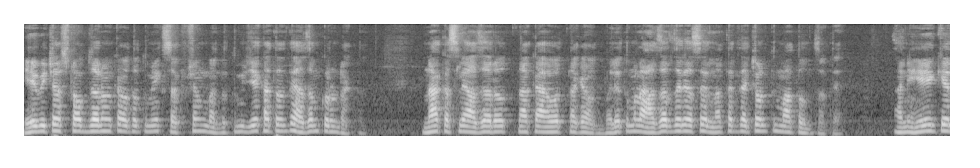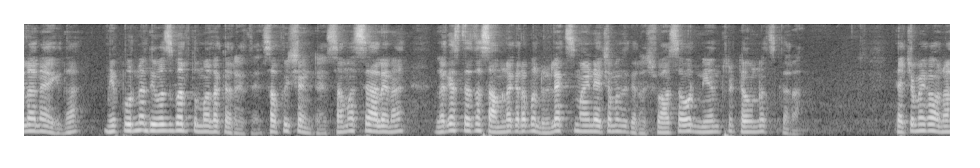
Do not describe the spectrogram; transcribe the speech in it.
हे विचार स्टॉप झाल्यावर काय होतं तुम्ही एक सक्षम बनता. तुम्ही जे खाता ते हजम करून टाकता ना कसले आजार होत ना काय होत ना काय होत. भले तुम्हाला आजार जरी असेल ना तर त्याच्यावरती मात होऊन जाते. आणि हे केलं ना एकदा. मी पूर्ण दिवसभर तुम्हाला करायचं आहे सफिशियंट आहे. समस्या आल्या ना लगेच त्याचा सामना करा. पण रिलॅक्स माइंड याच्यामध्ये करा. श्वासावर नियंत्रण ठेवूनच करा. त्याच्यामुळे काय होणार?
